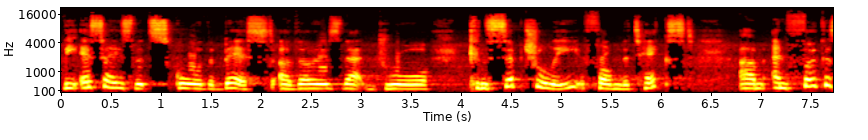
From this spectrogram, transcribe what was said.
the essays that score the best are those that draw conceptually from the text um, and focus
